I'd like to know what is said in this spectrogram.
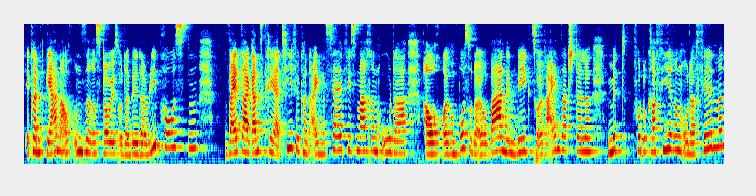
Ihr könnt gerne auch unsere Stories oder Bilder reposten seid da ganz kreativ. Ihr könnt eigene Selfies machen oder auch euren Bus oder eure Bahn den Weg zu eurer Einsatzstelle mit fotografieren oder filmen.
